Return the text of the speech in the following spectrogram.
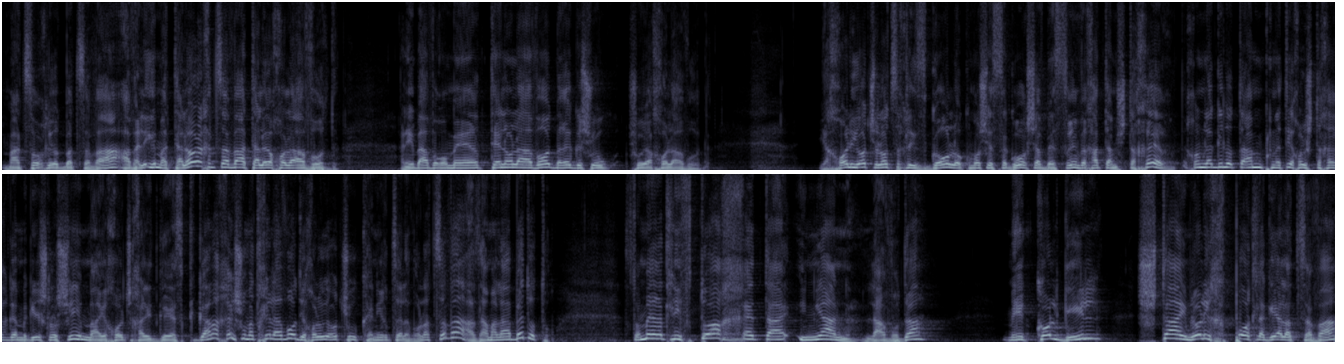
מהצורך להיות בצבא, אבל אם אתה לא הולך לצבא, אתה לא יכול לעבוד. אני בא ואומר, תן לו לעבוד ברגע שהוא, שהוא יכול לעבוד. יכול להיות שלא צריך לסגור לו, כמו שסגור עכשיו ב-21 אתה משתחרר. אתם יכולים להגיד לו, אתה מבחינתי יכול להשתחרר גם בגיל 30, מה היכולת שלך להתגייס. גם אחרי שהוא מתחיל לעבוד, יכול להיות שהוא כן ירצה לבוא לצבא, אז למה לאבד אותו? זאת אומרת, לפתוח את העניין לעבודה מכל גיל, שתיים, לא לכפות להגיע לצבא,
